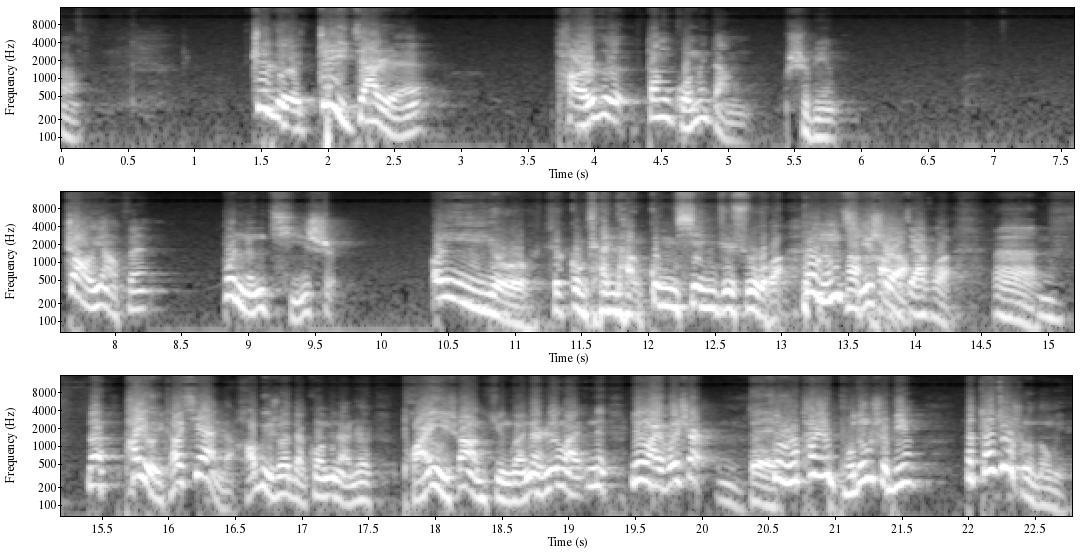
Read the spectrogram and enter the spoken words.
啊，这个这家人，他儿子当国民党士兵，照样分，不能歧视。”哎呦，这共产党攻心之术啊，不能歧视啊 好家伙，嗯，那他有一条线的，好比说在国民党这团以上的军官，那是另外那另外一回事儿。对就是说他是普通士兵，那他就是个农民。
